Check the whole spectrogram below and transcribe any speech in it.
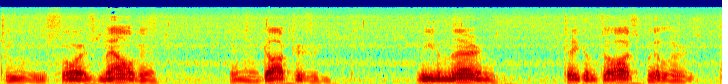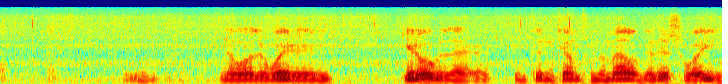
to as far as Malaga, and the doctors would meet them there and take them to hospital. There's no other way to get over there. He couldn't come from Malaga this way.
